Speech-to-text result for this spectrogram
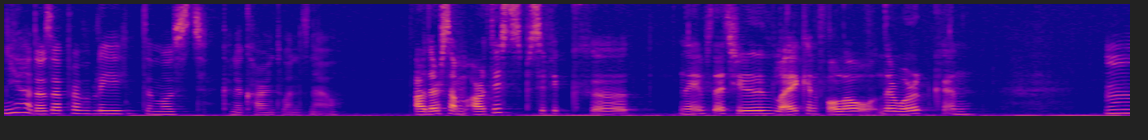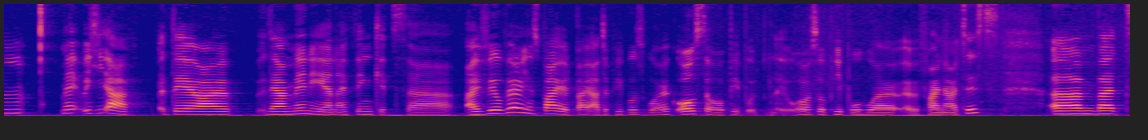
yeah, those are probably the most kind of current ones now. Are there some artists, specific uh, names that you like and follow their work? And mm, yeah, there are there are many, and I think it's. Uh, I feel very inspired by other people's work. Also, people, also people who are uh, fine artists, um, but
